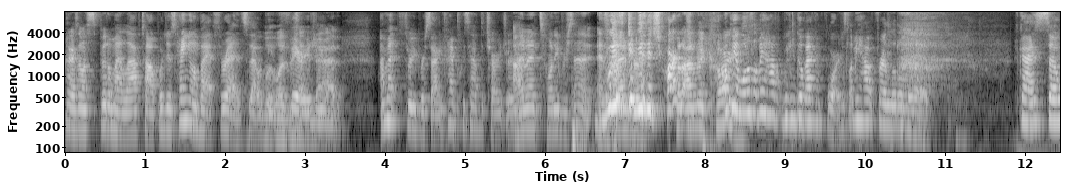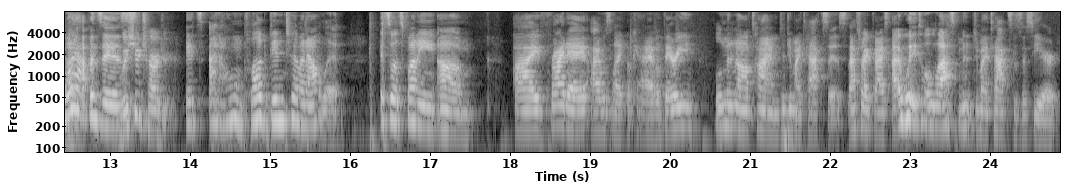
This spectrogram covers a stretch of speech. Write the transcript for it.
Guys, I'm gonna spit on my laptop, which is hanging on by a thread, so that would be What- what very bad. I'm at three percent. Can I please have the charger? I'm at twenty percent. And please I'm give me the charger. But I'm recording. Okay, well, let me have. We can go back and forth. Just let me have it for a little bit. Guys, so what happens is Where's your charger? it's at home plugged into an outlet. And So it's funny. Um, I Friday I was like, okay, I have a very limited amount of time to do my taxes. That's right, guys. I wait till the last minute to do my taxes this year.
